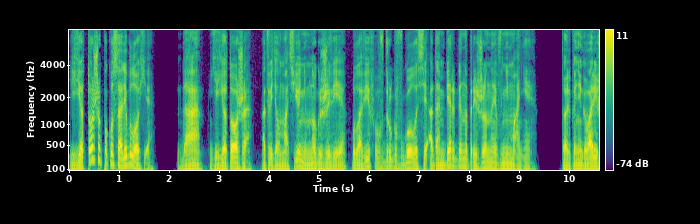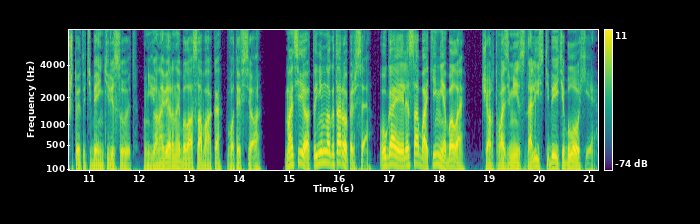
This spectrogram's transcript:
Ее тоже покусали блохи?» «Да, ее тоже», — ответил Матье немного живее, уловив вдруг в голосе Адамберга напряженное внимание. «Только не говори, что это тебя интересует. У нее, наверное, была собака, вот и все». «Матье, ты немного торопишься. У Гаэля собаки не было». «Черт возьми, сдались тебе эти блохи».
